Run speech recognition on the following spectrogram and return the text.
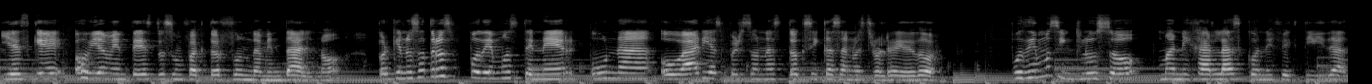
Y es que obviamente esto es un factor fundamental, ¿no? Porque nosotros podemos tener una o varias personas tóxicas a nuestro alrededor. Podemos incluso manejarlas con efectividad.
